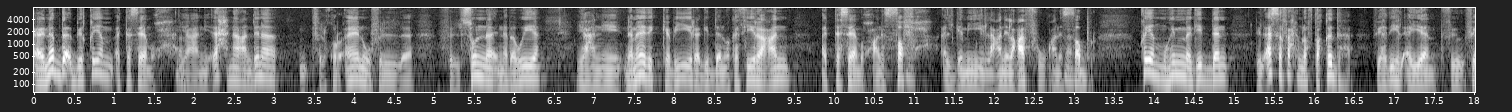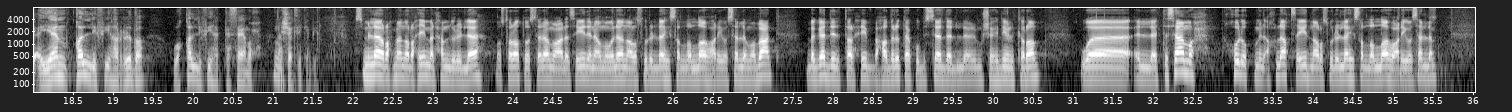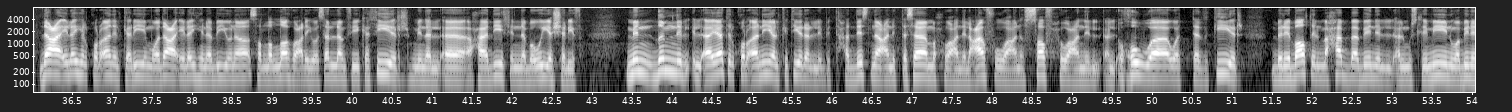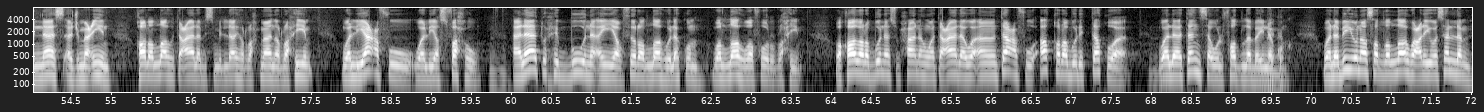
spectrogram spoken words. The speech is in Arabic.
آه، نبدأ بقيم التسامح نعم. يعني إحنا عندنا في القرآن وفي في السنة النبوية يعني نماذج كبيرة جدا وكثيرة عن التسامح عن الصفح الجميل عن العفو عن الصبر قيم مهمة جدا للأسف إحنا بنفتقدها في هذه الأيام في, في أيام قل فيها الرضا وقل فيها التسامح نعم. بشكل كبير بسم الله الرحمن الرحيم الحمد لله والصلاة والسلام على سيدنا ومولانا رسول الله صلى الله عليه وسلم وبعد بجدد الترحيب بحضرتك وبالسادة المشاهدين الكرام والتسامح خلق من أخلاق سيدنا رسول الله صلى الله عليه وسلم دعا إليه القرآن الكريم ودعا إليه نبينا صلى الله عليه وسلم في كثير من الأحاديث النبوية الشريفة من ضمن ال- الآيات القرآنية الكثيرة اللي بتحدثنا عن التسامح وعن العفو وعن الصفح وعن ال- الأخوة والتذكير برباط المحبة بين ال- المسلمين وبين الناس أجمعين. قال الله تعالى بسم الله الرحمن الرحيم. وليعفوا وليصفحوا. ألا تحبون أن يغفر الله لكم؟ والله غفور رحيم. وقال ربنا سبحانه وتعالى وأن تعفوا أقرب للتقوى ولا تنسوا الفضل بينكم. بينكم. ونبينا صلى الله عليه وسلم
